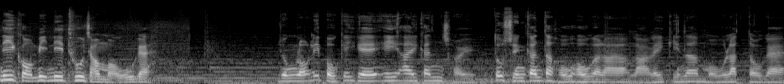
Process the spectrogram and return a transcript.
呢個 Mini Two 就冇嘅。用落呢部機嘅 A.I. 跟隨都算跟得好好噶啦。嗱，你見啦，冇甩到嘅。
